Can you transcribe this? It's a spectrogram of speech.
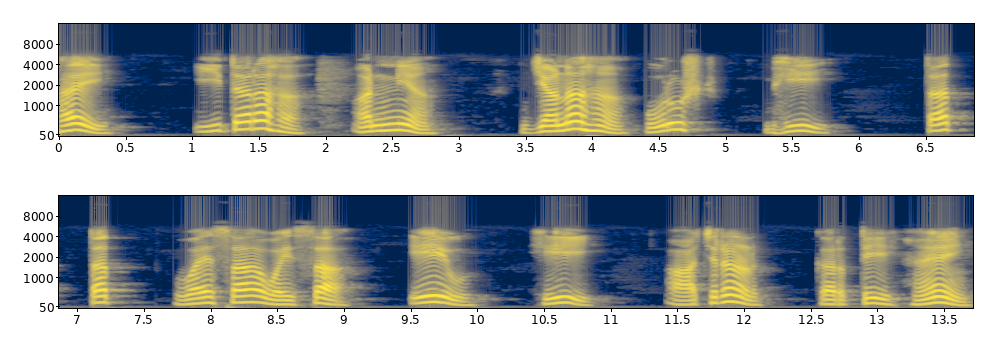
है। इतर अन्य, जन पुरुष भी, तत् तत् वैसा वैसा, एव ही आचरण करते हैं।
